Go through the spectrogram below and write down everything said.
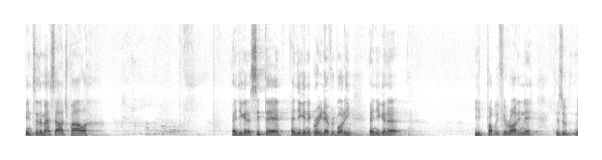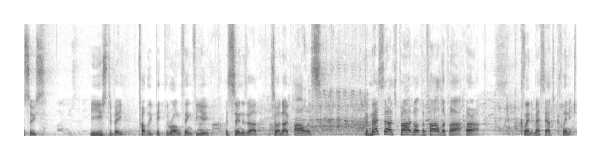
into the massage parlour and you're going to sit there and you're going to greet everybody and you're going to, you'd probably fit right in there as a masseuse. You used to be. Probably picked the wrong thing for you as soon as I, so know parlours. The massage part, not the parlour part. All right. Clinic, massage clinic.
